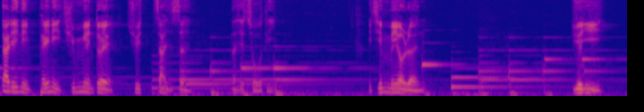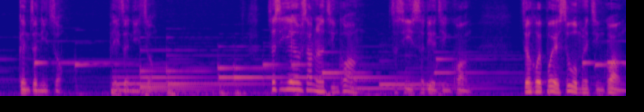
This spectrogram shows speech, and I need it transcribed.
带领你，陪你去面对，去战胜那些仇敌，已经没有人愿意跟着你走，陪着你走。这是耶路撒冷的情况，这是以色列的情况，这会不会也是我们的情况？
